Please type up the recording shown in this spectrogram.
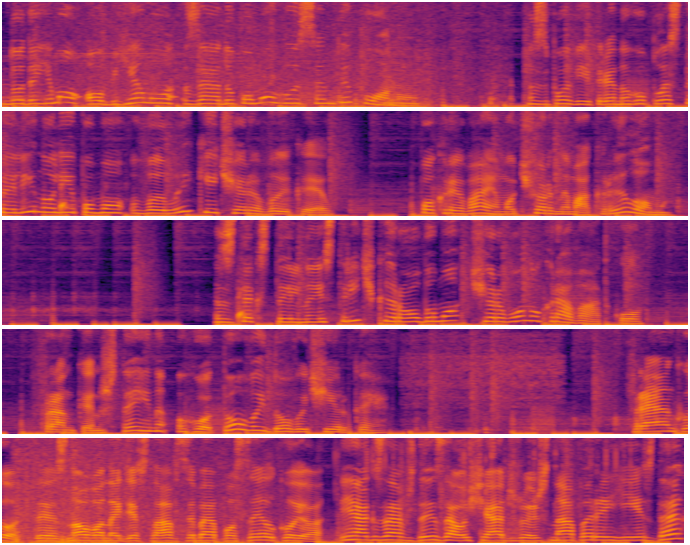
додаємо об'єму за допомогою синтепону. З повітряного пластиліну ліпимо великі черевики. Покриваємо чорним акрилом. З текстильної стрічки робимо червону краватку. Франкенштейн готовий до вечірки. Френку, ти знову надіслав себе посилкою. Як завжди, заощаджуєш на переїздах.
